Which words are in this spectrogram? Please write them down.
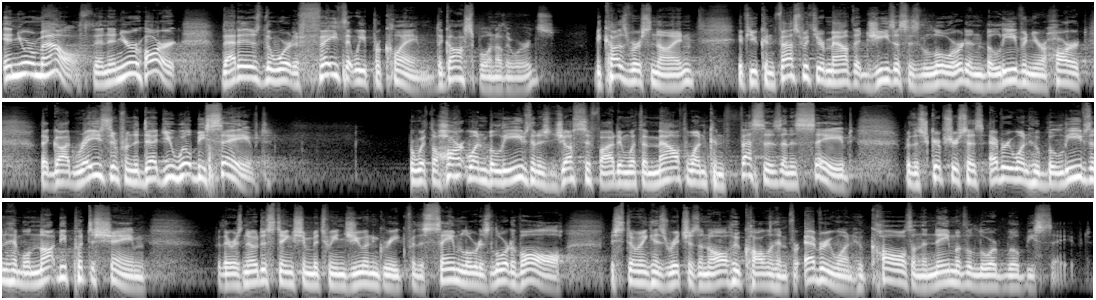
in your mouth and in your heart. That is the word of faith that we proclaim, the gospel, in other words. Because, verse 9, if you confess with your mouth that Jesus is Lord and believe in your heart that God raised him from the dead, you will be saved. For with the heart one believes and is justified, and with the mouth one confesses and is saved. For the scripture says, Everyone who believes in him will not be put to shame. For there is no distinction between Jew and Greek, for the same Lord is Lord of all, bestowing his riches on all who call on him. For everyone who calls on the name of the Lord will be saved.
